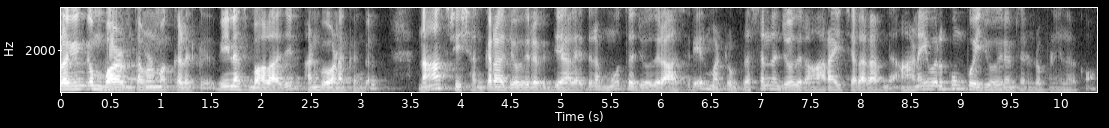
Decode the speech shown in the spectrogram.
உலகெங்கும் வாழும் தமிழ் மக்களுக்கு வீனஸ் பாலாஜியின் அன்பு வணக்கங்கள். நான் ஸ்ரீ சங்கரா ஜோதிட வித்யாலயத்தில் மூத்த ஜோதிட ஆசிரியர் மற்றும் பிரசன்ன ஜோதிட ஆராய்ச்சியாளராக இருந்து அனைவருக்கும் போய் ஜோதிடம் சென்ற பணியில் இருக்கோம்.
